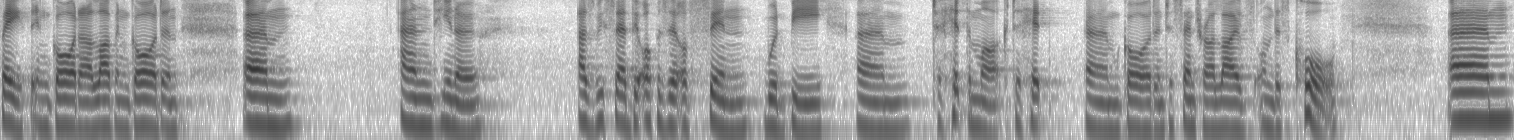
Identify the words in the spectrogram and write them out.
faith in God, our love in God, and um, and you know, as we said, the opposite of sin would be um, to hit the mark, to hit um, God, and to center our lives on this core. Um,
